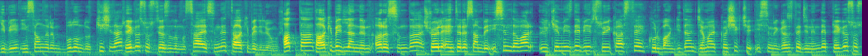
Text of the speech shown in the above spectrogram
gibi insanların bulunduğu kişiler Pegasus yazılımı sayesinde takip ediliyormuş. Hatta takip edilenlerin arasında şöyle enteresan bir isim de var. Ülkemizde bir suikaste kurban giden Cemal Kaşıkçı isimli gazetecinin de Pegasus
